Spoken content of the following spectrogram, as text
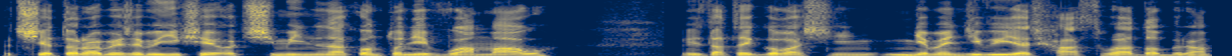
Oczywiście to robię, żeby nikt się mi na konto nie włamał, więc dlatego właśnie nie będzie widać hasła, dobra.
